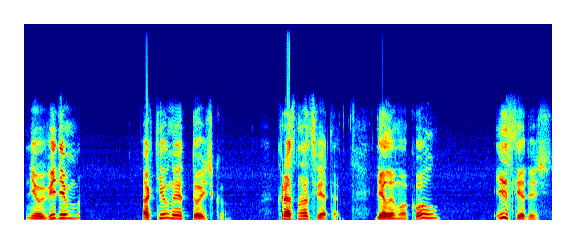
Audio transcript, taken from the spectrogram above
не увидим активную точку красного цвета. Делаем укол и следующий.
